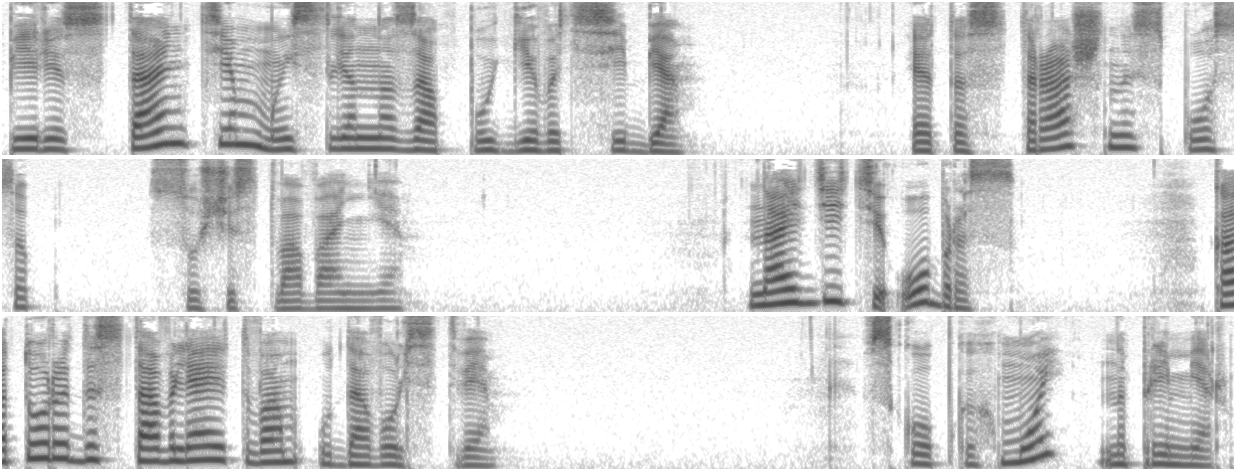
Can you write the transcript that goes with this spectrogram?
Перестаньте мысленно запугивать себя. Это страшный способ существования. Найдите образ, который доставляет вам удовольствие. В скобках «мой», например,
